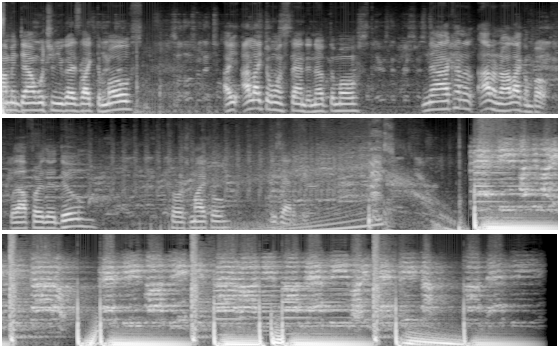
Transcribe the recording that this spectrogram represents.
Comment down which one you guys like the most. I, I like the one standing up the most. Nah, I kind of, I don't know. I like them both. Without further ado, George Michael is out of here.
